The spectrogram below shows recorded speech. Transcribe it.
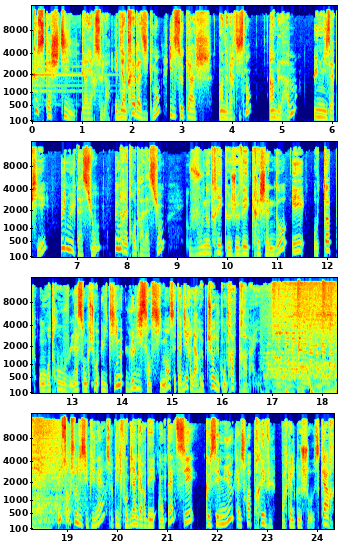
Que se cache-t-il derrière cela? Eh bien très basiquement, il se cache un avertissement, un blâme, une mise à pied, une mutation, une rétrogradation. Vous noterez que je vais crescendo et au top, on retrouve la sanction ultime, le licenciement, c'est-à-dire la rupture du contrat de travail. Une sanction disciplinaire, ce qu'il faut bien garder en tête, c'est que c'est mieux qu'elle soit prévue par quelque chose. Car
